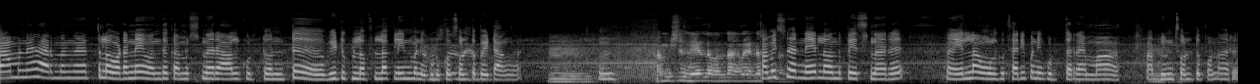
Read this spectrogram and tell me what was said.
கால் மணி நேரம் அரை மணி நேரத்தில் உடனே வந்து கமிஷனர் ஆள் கூப்பிட்டு வந்துட்டு வீட்டுக்குள்ளே ஃபுல்லாக க்ளீன் பண்ணி கொடுக்க சொல்லிட்டு போயிட்டாங்க. ம். கமிஷன் நேர்ல வந்தாங்களா? கமிஷனர் நேரில் வந்து பேசினார். எல்லாம் உங்களுக்கு சரி பண்ணி கொடுத்துட்றேம்மா அப்படின்னு சொல்லிட்டு போனார்.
